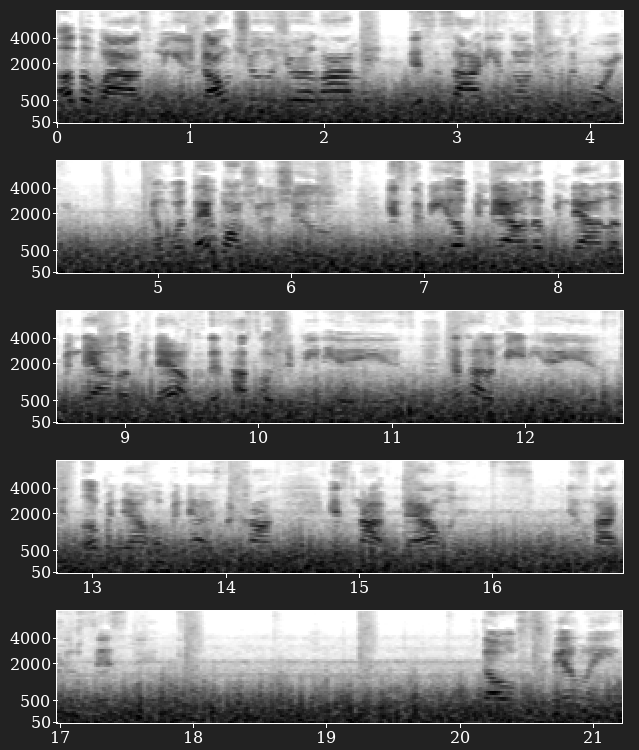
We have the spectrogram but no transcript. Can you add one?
Otherwise, when you don't choose your alignment, this society is gonna choose it for you. And what they want you to choose is to be up and down, up and down, up and down, up and down, because that's how social media is. That's how the media is. It's up and down, up and down. It's a con. It's not balanced. It's not consistent. Those feelings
